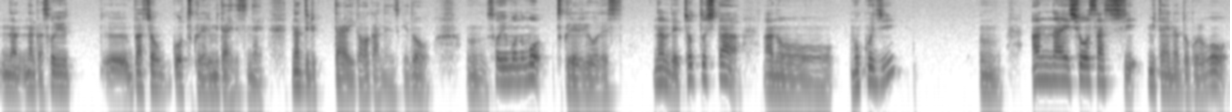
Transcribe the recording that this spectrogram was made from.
ななんかそういう場所を作れるみたいですね。なんて言ったらいいかわかんないですけど、うん、そういうものも作れるようです。なのでちょっとしたあのー目次、うん、案内小冊子みたいなところを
